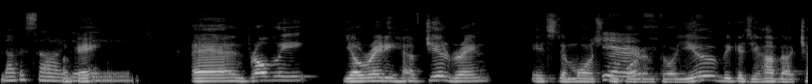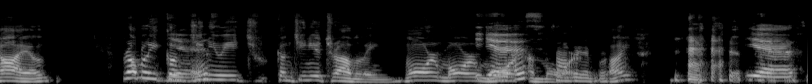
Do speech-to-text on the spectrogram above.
Love is all Okay. you need. and probably you already have children. It's the most important for you because you have a child. Probably Yes. continue it, continue traveling more, more, more and more, right? Yes.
